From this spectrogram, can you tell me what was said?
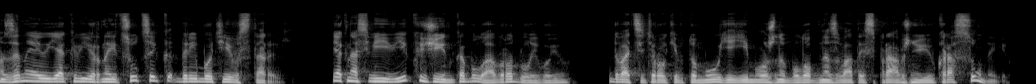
за нею, як вірний цуцик, дріботів старий. Як на свій вік, жінка була вродливою. Двадцять років тому її можна було б назвати справжньою красунею.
